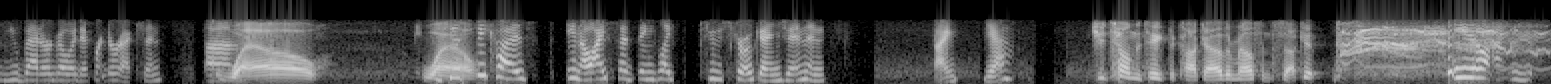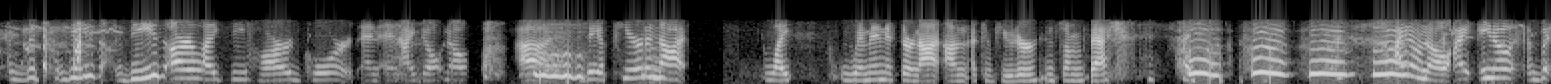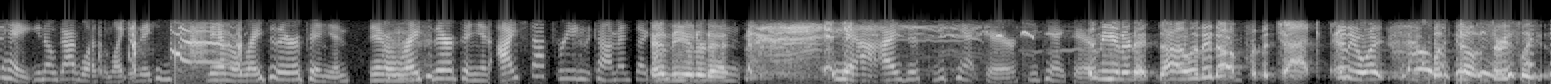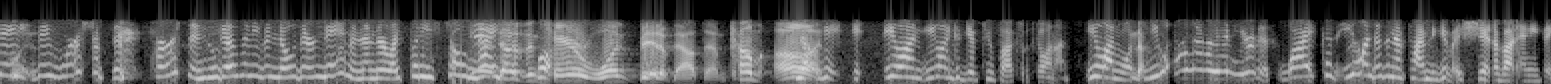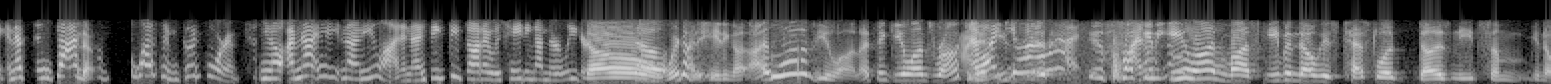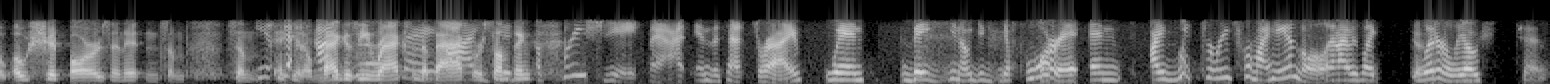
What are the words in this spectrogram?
you better go a different direction. Um, wow. Wow. Just because you know I said things like two stroke engine and I yeah Did you tell them to take the cock out of their mouth and suck it? you know the, these these are like the hardcores and and I don't know uh they appear to not like women if they're not on a computer in some fashion I don't know. I you know, but hey, you know, God bless them. Like they can, they have a right to their opinion. They have a right to their opinion. I stopped reading the comment section and the internet. yeah, I just you can't care. You can't care. And the internet dialing it up for the jack. Anyway, no, but, but they, no, seriously, but they they worship this person who doesn't even know their name, and then they're like, "But he's so he nice." He doesn't well, care one bit about them. Come No, on. he, he, Elon Elon could give two fucks what's going on. Elon will No. he will never even hear this. Why? Because Elon doesn't have time to give a shit about anything, and that's and God No. bless him, good for him. You know, I'm not hating on Elon, and I think they thought I was hating on their leader. No, So- we're not hating on. I love Elon. I think Elon's rocking I like He's, Elon a lot. Is I fucking. Elon Musk, even though his Tesla does need some, you know, oh shit bars in it and some, some, Yeah, you know, magazine racks in the back I or something. didn't appreciate that in the test drive when they, you know, you, you floor it, and I went to reach for my handle, and I was like, Yeah. literally, oh shit.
